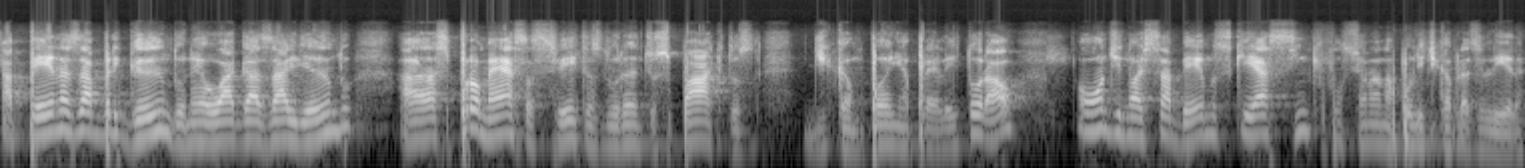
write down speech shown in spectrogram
apenas abrigando né, ou agasalhando as promessas feitas durante os pactos de campanha pré-eleitoral, onde nós sabemos que é assim que funciona na política brasileira.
